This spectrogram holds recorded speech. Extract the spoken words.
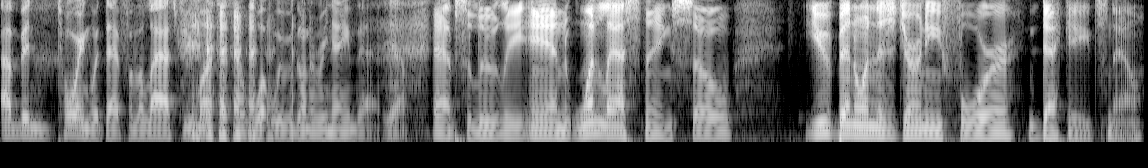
i've been toying with that for the last few months as to what we were going to rename that yeah absolutely and one last thing so you've been on this journey for decades now.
